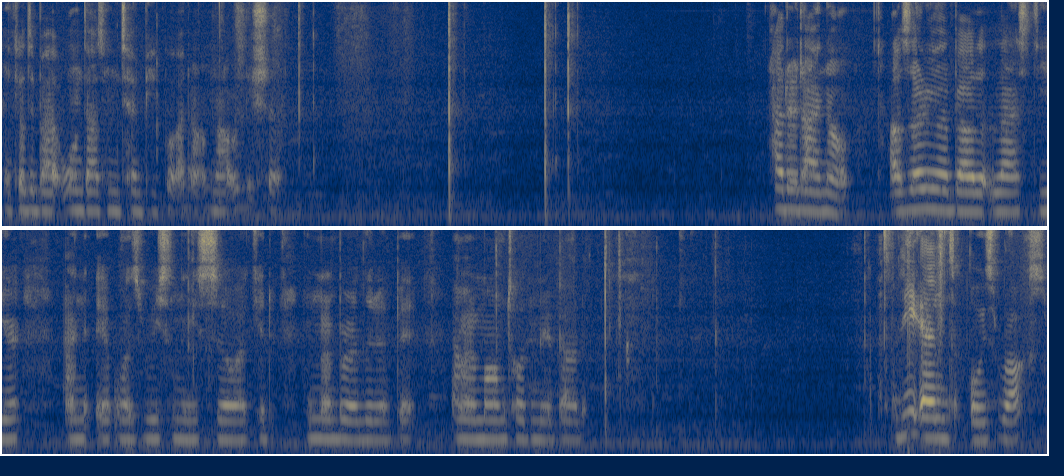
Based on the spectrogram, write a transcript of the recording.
and killed about 1,010 people. I am not really sure. How did I know? I was learning about it last year and it was recently so I could remember a little bit and my mom told me about it. The end always rocks.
